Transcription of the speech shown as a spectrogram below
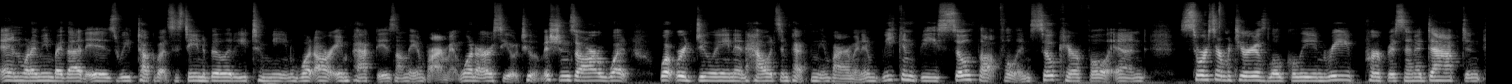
And what I mean by that is we talk about sustainability to mean what our impact is on the environment, what our CO2 emissions are, what what we're doing and how it's impacting the environment. And we can be so thoughtful and so careful and source our materials locally and repurpose and adapt and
